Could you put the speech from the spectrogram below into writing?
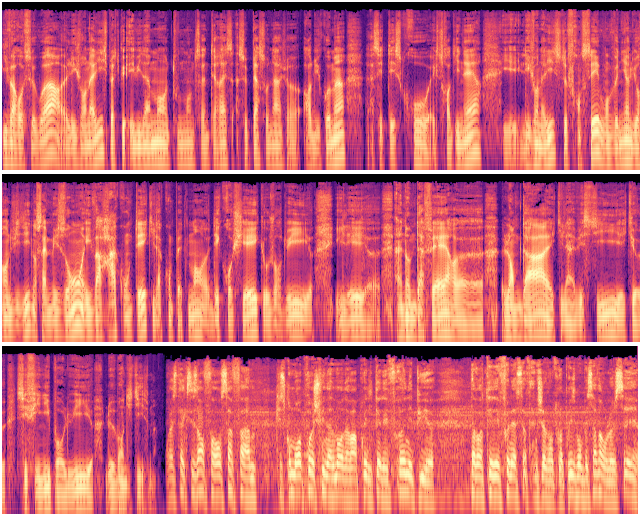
il va recevoir les journalistes parce que évidemment, tout le monde s'intéresse à ce personnage hors du commun, à cet escroc extraordinaire. Et les journalistes français vont venir lui rendre visite dans sa maison et il va raconter qu'il a complètement décroché, qu'aujourd'hui euh, il est euh, un homme d'affaires euh, lambda et qu'il a investi et que c'est fini pour lui le banditisme. On reste avec ses enfants, sa femme. Qu'est-ce qu'on me reproche finalement d'avoir pris le téléphone et puis d'avoir téléphoné à certaines chefs d'entreprise? Bon, ben ça va, on le sait.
